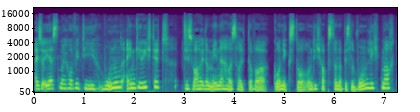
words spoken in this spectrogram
Also erstmal habe ich die Wohnung eingerichtet. Das war halt ein Männerhaushalt, da war gar nichts da. Und ich habe es dann ein bisschen wohnlich gemacht.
